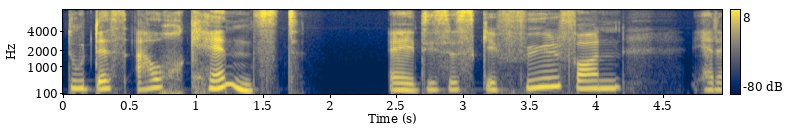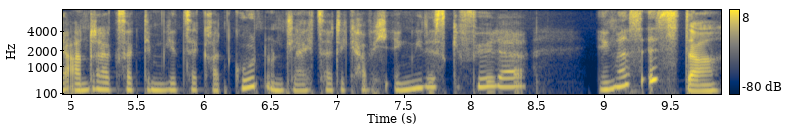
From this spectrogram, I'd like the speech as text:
du das auch kennst. Ey, dieses Gefühl von, ja, der andere hat gesagt, dem geht es ja gerade gut und gleichzeitig habe ich irgendwie das Gefühl, da irgendwas ist da.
